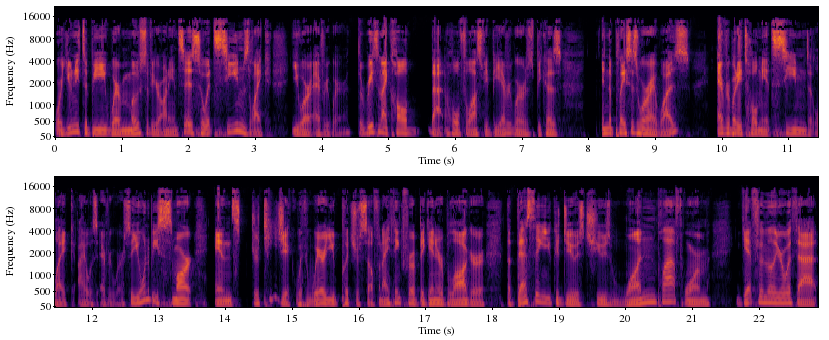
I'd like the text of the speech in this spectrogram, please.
or you need to be where most of your audience is. So it seems like you are everywhere. The reason I called that whole philosophy be everywhere is because in the places where I was, everybody told me it seemed like I was everywhere. So you want to be smart and strategic with where you put yourself. And I think for a beginner blogger, the best thing you could do is choose one platform, get familiar with that,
